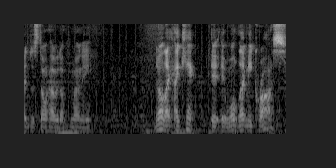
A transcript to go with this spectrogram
I just don't have enough money. No, like I can't. It, it won't let me cross.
